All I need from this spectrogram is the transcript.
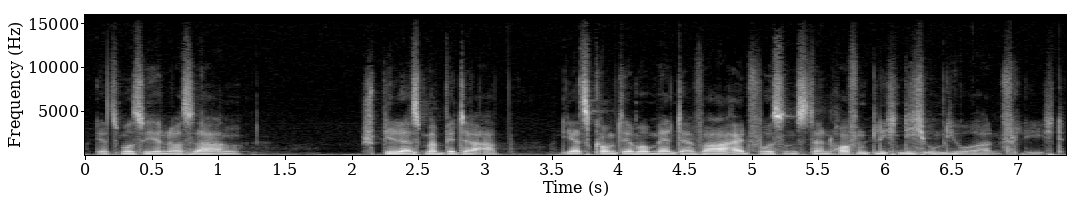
Und jetzt muss ich hier noch sagen, spiel das mal bitte ab. Und jetzt kommt der Moment der Wahrheit, wo es uns dann hoffentlich nicht um die Ohren fliegt.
